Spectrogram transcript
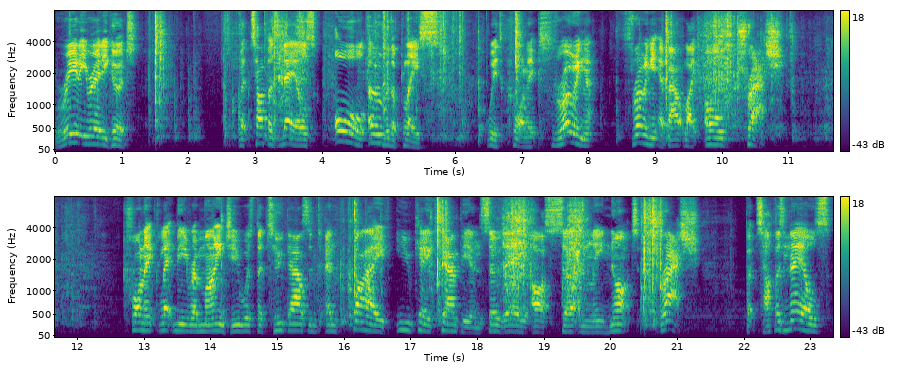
really, really good. But tough as nails all over the place. with Kronic throwing throwing it about like old trash. Kronic, let me remind you, was the 2005 UK champion, so they are certainly not trash. But Tough as Nails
